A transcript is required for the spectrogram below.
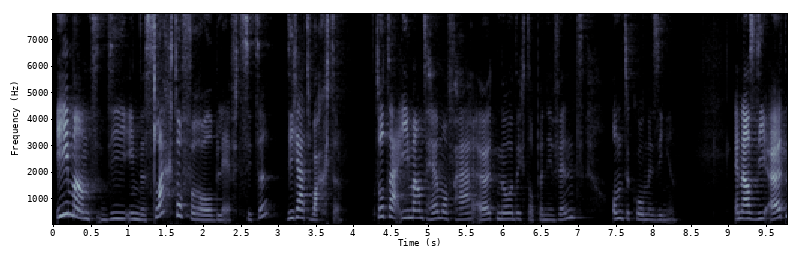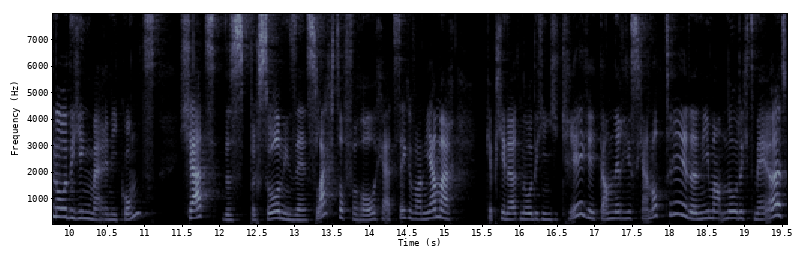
Iemand die in de slachtofferrol blijft zitten, die gaat wachten totdat iemand hem of haar uitnodigt op een event om te komen zingen. En als die uitnodiging maar niet komt, gaat de persoon in zijn slachtofferrol gaat zeggen van ja, maar ik heb geen uitnodiging gekregen, ik kan nergens gaan optreden, niemand nodigt mij uit.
